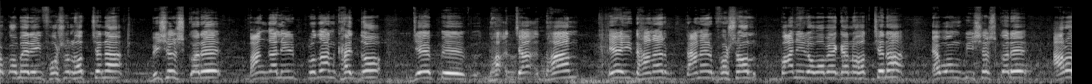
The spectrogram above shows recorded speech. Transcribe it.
রকমের এই ফসল হচ্ছে না। বিশেষ করে বাঙালির প্রধান খাদ্য যে ধান, এই ধানের ধানের ফসল পানির অভাবে কেন হচ্ছে না? এবং বিশেষ করে আরও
